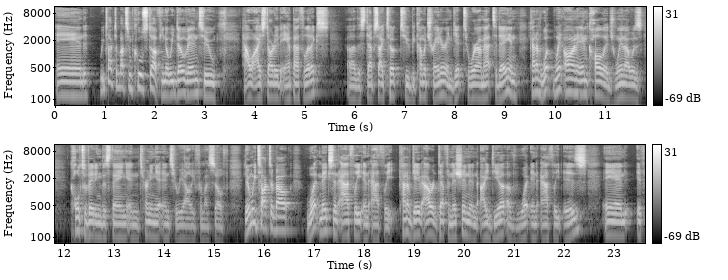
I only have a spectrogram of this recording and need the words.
And we talked about some cool stuff. You know, we dove into how I started AMP Athletics, uh, the steps I took to become a trainer and get to where I'm at today, and kind of what went on in college when I was cultivating this thing and turning it into reality for myself. Then we talked about what makes an athlete an athlete, kind of gave our definition and idea of what an athlete is. And if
